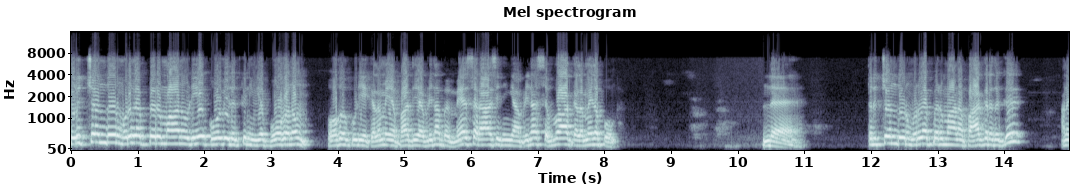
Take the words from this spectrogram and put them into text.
திருச்செந்தூர் முருகப்பெருமானுடைய கோவிலுக்கு நீங்க போகணும். போகக்கூடிய கிழமைய பார்த்தீங்க அப்படின்னா இப்ப மேச ராசி நீங்க அப்படின்னா செவ்வாய்க்கிழமையில போங்க. இந்த திருச்செந்தூர் முருகப்பெருமானை பார்க்கறதுக்கு ஆனா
